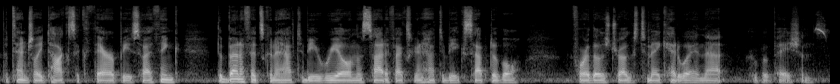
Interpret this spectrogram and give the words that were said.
potentially toxic therapy. So I think the benefit's going to have to be real, and the side effects are going to have to be acceptable for those drugs to make headway in that group of patients.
